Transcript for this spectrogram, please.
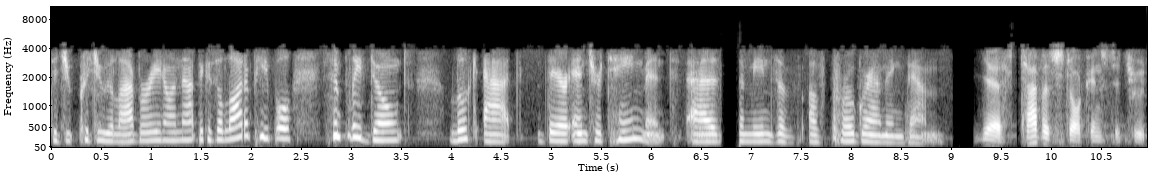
Did you could you elaborate on that? Because a lot of people simply don't look at their entertainment as a means of, of programming them. Yes, Tavistock Institute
